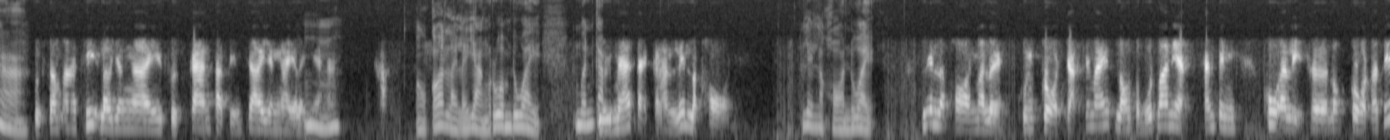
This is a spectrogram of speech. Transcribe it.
ค่ะฝึกสมาธิเรายังไง ฝึกการตัดสินใจยังไงอะไรเงี้ยฮะอืมค่ะอ๋อก็หลาย ๆ อย่างร่วมด้วย เหมือนกับหรือแม้แต่การเล่นละคร เล่นละครด้วย เล่นละครมาเลย คุณโกรธจัดใช่ไหมลองสมมุติว่าเนี่ย ฉันเป็นคู่อริเธอลองโกรธมาสิ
